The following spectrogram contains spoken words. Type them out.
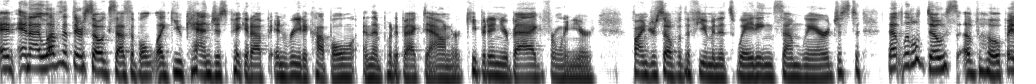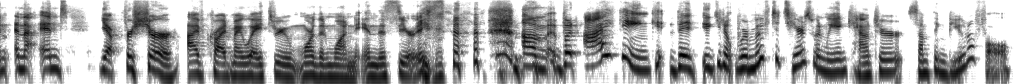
and and I love that they're so accessible. Like you can just pick it up and read a couple and then put it back down or keep it in your bag for when you find yourself with a few minutes waiting somewhere. Just that little dose of hope. And and and yeah, for sure, I've cried my way through more than one in this series. um, but I think that you know we're moved to tears when we encounter something beautiful.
